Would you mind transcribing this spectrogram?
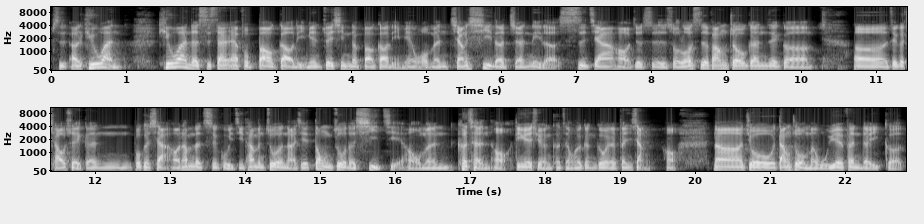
十呃 Q one Q one 的十三 F 报告里面最新的报告里面，我们详细的整理了四家哈，就是索罗斯方舟跟这个呃这个桥水跟波克夏哈，他们的持股以及他们做了哪些动作的细节哈，我们课程哈订阅学员课程会跟各位分享哈。那就当做我们五月份的一个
